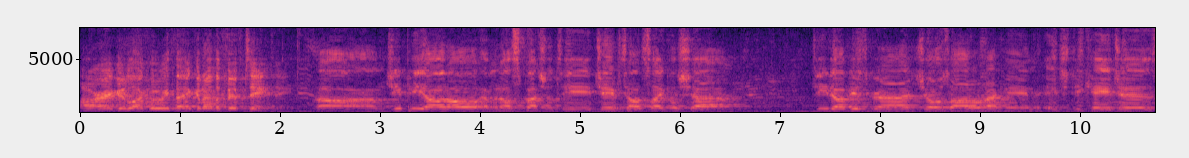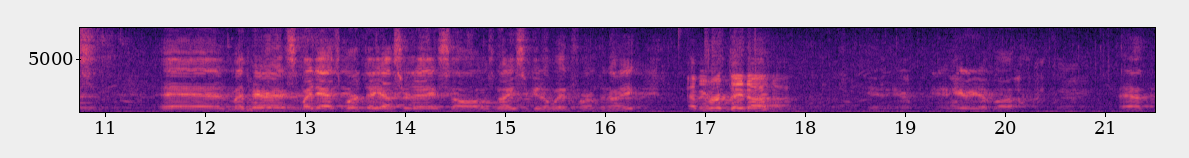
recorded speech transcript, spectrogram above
All right, good luck. Who are we thanking on the 15th? Um, GP Auto, M&L Specialty, Jamestown Cycle Shop, DW's Garage, Joe's Auto Wrecking, HD Cages, and my parents, my dad's birthday yesterday, so it was nice to get a win for him tonight. Happy birthday, Don. He didn't hear, he didn't hear you, but yeah,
